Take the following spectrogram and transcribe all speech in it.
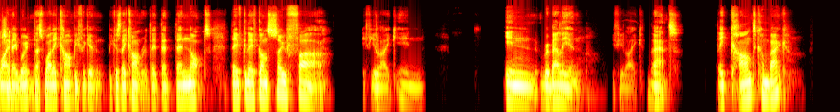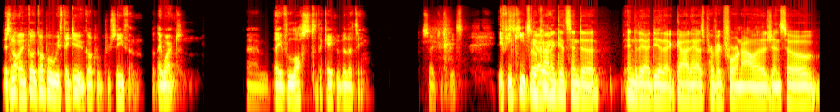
why they won't. That's why they can't be forgiven because they can't. They, they're, they're not. They've they've gone so far, if you like, in in rebellion, if you like, that they can't come back. It's not, and God, God will, if they do, God will receive them, but they won't. Um, they've lost the capability, so to speak. If you keep so going, it kind of gets into into the idea that God has perfect foreknowledge, and so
